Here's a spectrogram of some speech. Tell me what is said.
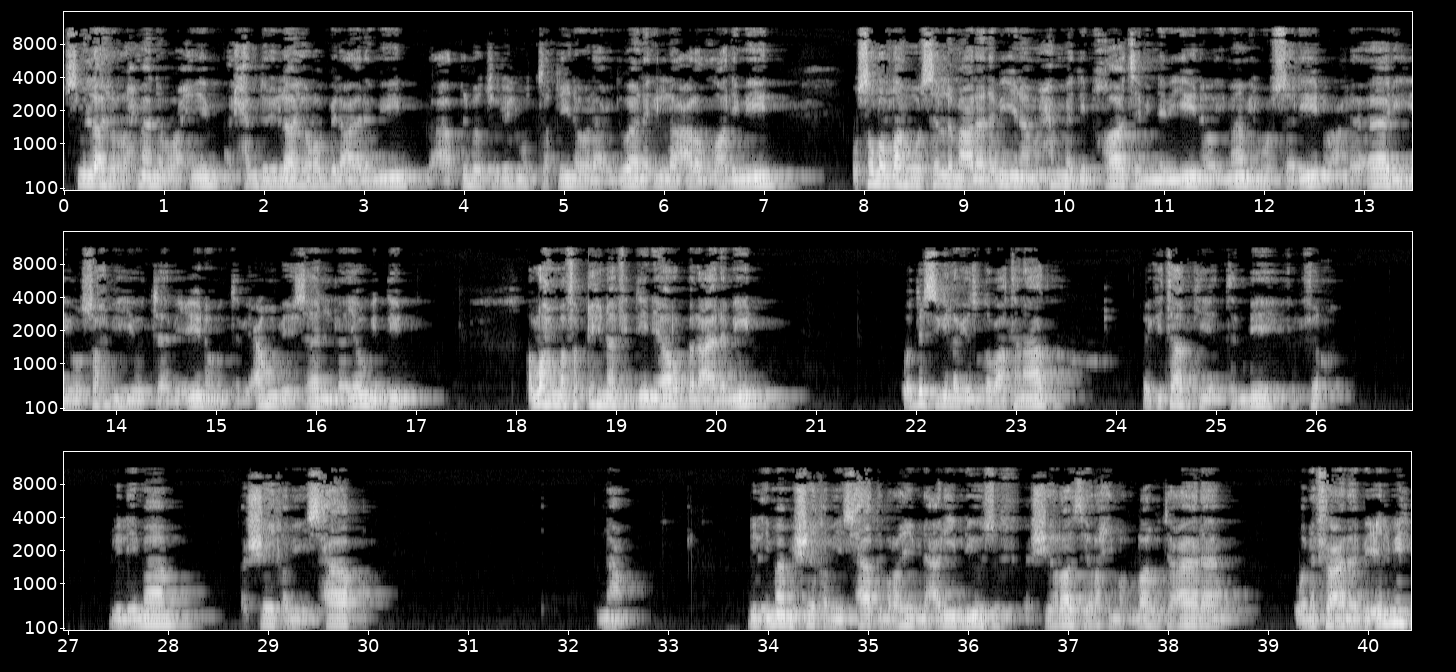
بسم الله الرحمن الرحيم الحمد لله رب العالمين العاقبة للمتقين ولا عدوان إلا على الظالمين وصلى الله وسلم على نبينا محمد خاتم النبيين وإمام المرسلين وعلى آله وصحبه والتابعين ومن تبعهم بإحسان إلى يوم الدين اللهم فقهنا في الدين يا رب العالمين ودرسك الذي تضبعتناد في كتابك التنبيه في الفقه للإمام الشيخ أبي إسحاق. نعم. للإمام الشيخ أبي إسحاق إبراهيم بن علي بن يوسف الشيرازي رحمه الله تعالى ونفعنا بعلمه.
